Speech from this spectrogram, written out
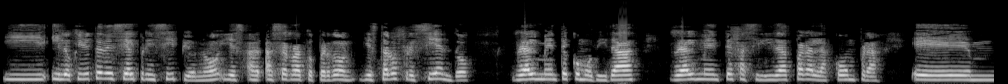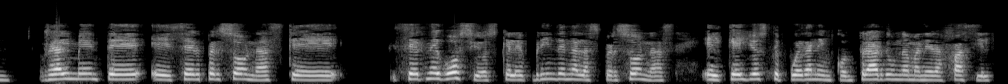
Y, y, lo que yo te decía al principio, ¿no? Y es, hace rato, perdón, y estar ofreciendo realmente comodidad, realmente facilidad para la compra, eh, realmente eh, ser personas que, ser negocios que le brinden a las personas el que ellos te puedan encontrar de una manera fácil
